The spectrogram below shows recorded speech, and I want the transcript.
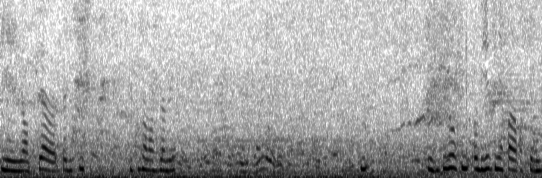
Mais en tout cas, euh, c'est addictif. Du coup, j'en mange blindé. Je suis toujours obligée de finir par la partie rouge.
